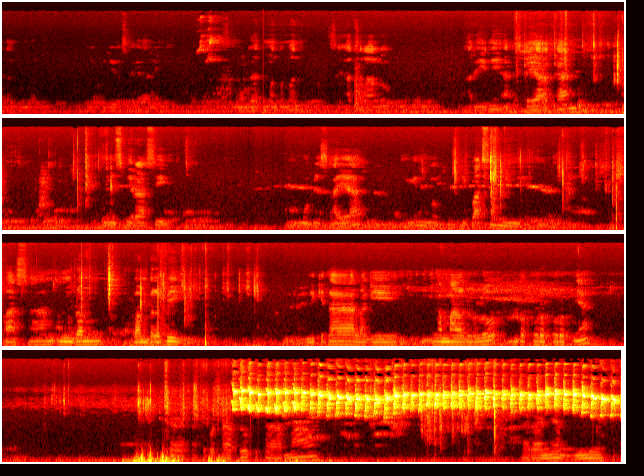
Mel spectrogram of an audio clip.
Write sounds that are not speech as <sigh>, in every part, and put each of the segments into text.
datang kembali video saya hari ini. Semoga teman-teman sehat selalu. Hari ini saya akan menginspirasi mobil saya ingin dipasang pasang emblem Bumblebee. Nah, ini kita lagi ngemal dulu untuk huruf-hurufnya. Kita satu persatu kita mal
